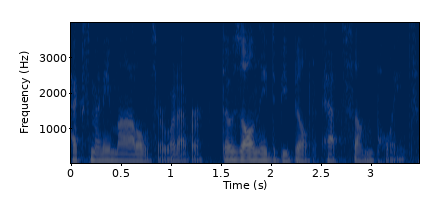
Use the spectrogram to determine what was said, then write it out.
X many models or whatever. Those all need to be built at some point.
